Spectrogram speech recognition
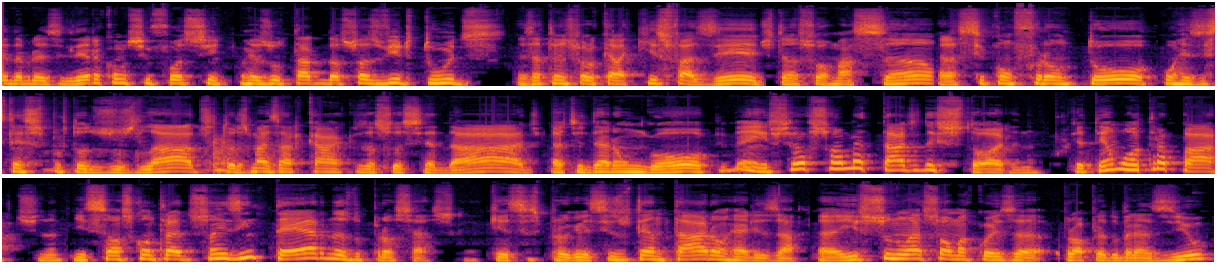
esquerda brasileira como se fosse o resultado das suas virtudes, exatamente pelo que ela quis fazer de transformação. Ela se confrontou com resistências por todos os lados, setores mais arcaicos da sociedade, ela te deram um golpe. Bem, isso é só metade da história, né? Porque tem uma outra parte, né? E são as contradições internas do processo que esses progressistas tentaram realizar. É, isso não é só uma coisa própria do Brasil,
